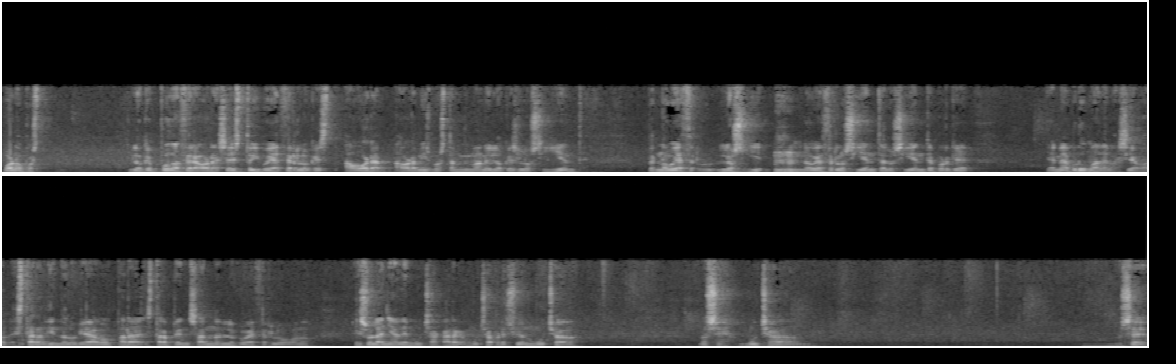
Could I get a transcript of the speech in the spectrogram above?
bueno, pues lo que puedo hacer ahora es esto y voy a hacer lo que es ahora, ahora mismo está en mi mano y lo que es lo siguiente. Pero no voy a hacer, los, no voy a hacer lo siguiente, lo siguiente porque ya me abruma demasiado estar haciendo lo que hago para estar pensando en lo que voy a hacer luego, ¿no? Eso le añade mucha carga, mucha presión, mucha, no sé, mucha, no sé,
